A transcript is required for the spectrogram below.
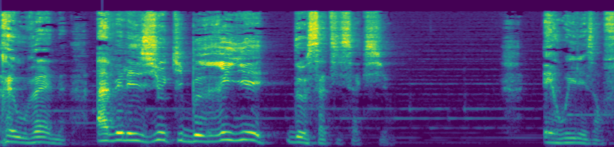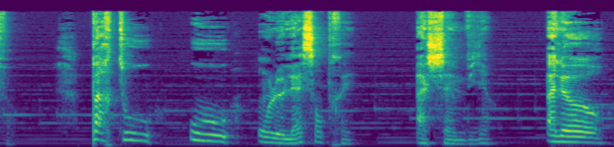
Réhouven avait les yeux qui brillaient de satisfaction. Et oui, les enfants, Partout où on le laisse entrer, Hachem vient. Alors,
